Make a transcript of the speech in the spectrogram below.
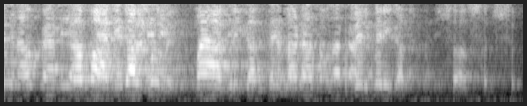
جناب پیسے میں آخری گل تے ساڈا سودا میری گل سن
